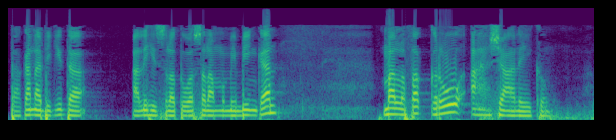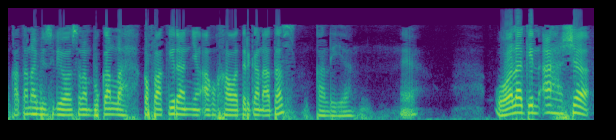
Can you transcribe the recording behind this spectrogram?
Bahkan Nabi kita alaihi salatu wassalam membimbingkan mal faqru ahsya alaikum. Kata Nabi sallallahu alaihi wasallam bukanlah kefakiran yang aku khawatirkan atas kalian, ya. Walakin ahsya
